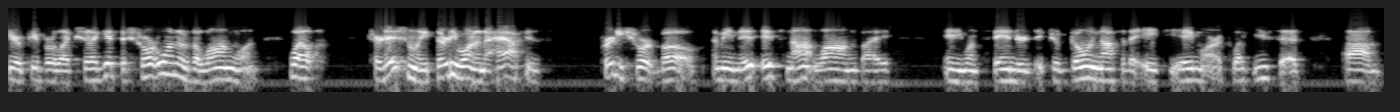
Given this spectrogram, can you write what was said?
year people are like, should I get the short one or the long one? Well, traditionally 31 and a half is pretty short bow. I mean, it, it's not long by anyone's standards if you're going off of the ATA mark, like you said. Um,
